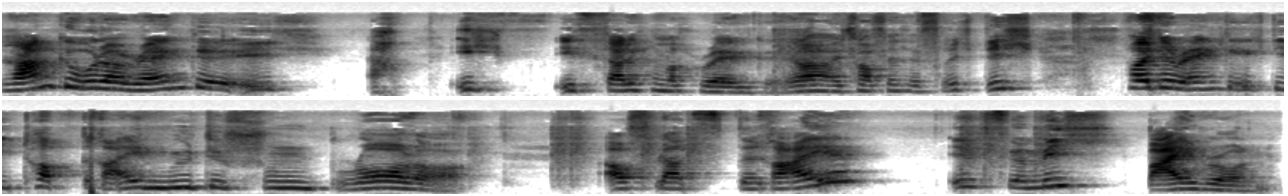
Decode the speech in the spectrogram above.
Ranke oder ranke ich? Ach, ich, ich sage jetzt einfach ranke. Ja, ich hoffe, es ist richtig. Heute ranke ich die Top 3 mythischen Brawler. Auf Platz 3 ist für mich Byron.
